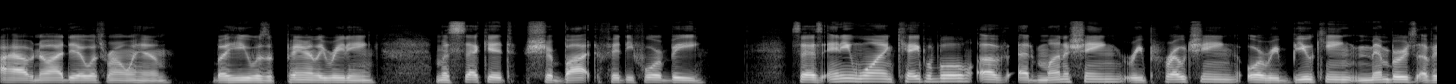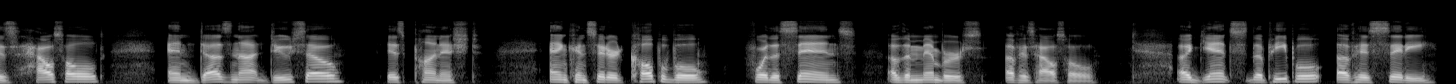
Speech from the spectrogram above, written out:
I have no idea what's wrong with him, but he was apparently reading Maseket Shabbat 54b says anyone capable of admonishing, reproaching, or rebuking members of his household and does not do so is punished and considered culpable for the sins of the members of his household. Against the people of his city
